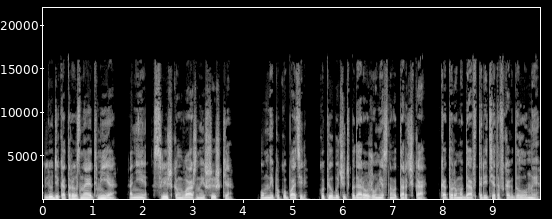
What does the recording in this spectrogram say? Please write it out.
Люди, которых знает Мия, они слишком важные шишки. Умный покупатель купил бы чуть подороже у местного торчка, которому до авторитетов как до луны.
